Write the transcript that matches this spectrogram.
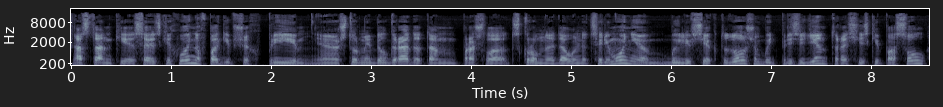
останки советских воинов, погибших при э, штурме Белграда, там прошла скромная довольно церемония, были все, кто должен быть, президент, российский посол.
